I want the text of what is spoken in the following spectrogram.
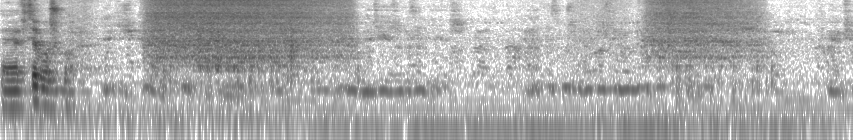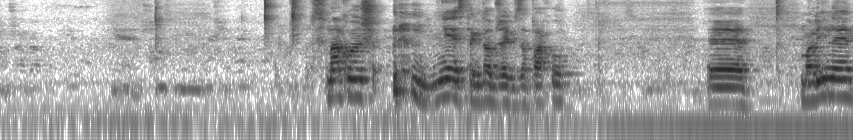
e, w cybuszku. W smaku już nie jest tak dobrze jak w zapachu. E, maliny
